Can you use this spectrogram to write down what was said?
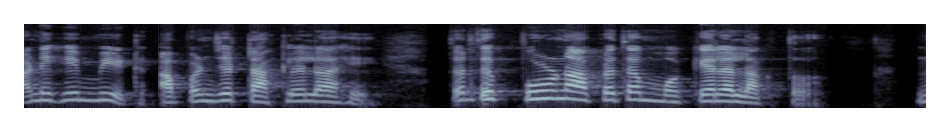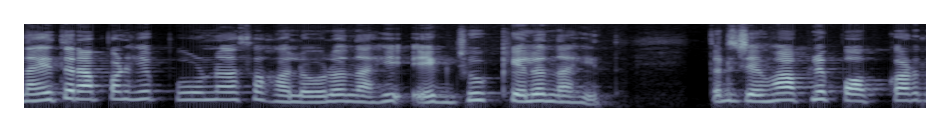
आणि हे मीठ आपण जे टाकलेलं आहे तर ते पूर्ण आपल्या त्या मक्याला लागतं. नाहीतर आपण हे पूर्ण असं हलवलं नाही एकजीव केलं नाहीत. तर जेव्हा आपले पॉपकॉर्न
